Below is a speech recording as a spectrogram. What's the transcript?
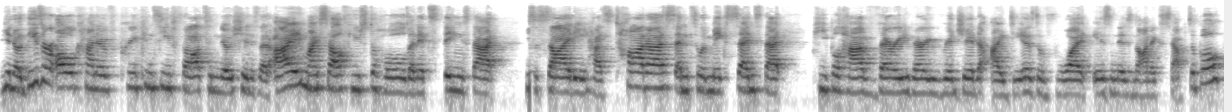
you know these are all kind of preconceived thoughts and notions that i myself used to hold and it's things that society has taught us. And so it makes sense that people have very, very rigid ideas of what is and is not acceptable.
